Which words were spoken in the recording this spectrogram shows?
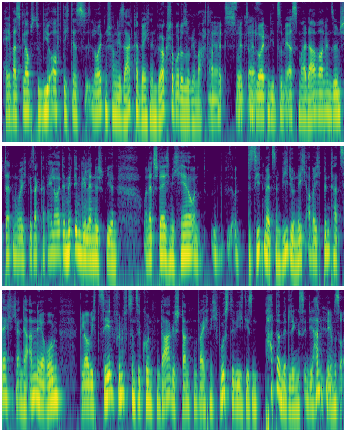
Hey, was glaubst du, wie oft ich das Leuten schon gesagt habe, wenn ich einen Workshop oder so gemacht habe, ja, mit, so mit, mit, Leuten, die zum ersten Mal da waren in Söhnstetten, wo ich gesagt habe, hey Leute, mit dem Gelände spielen. Und jetzt stelle ich mich her und, und, und, das sieht man jetzt im Video nicht, aber ich bin tatsächlich an der Annäherung glaube ich, 10, 15 Sekunden da gestanden, weil ich nicht wusste, wie ich diesen Putter mit links in die Hand nehmen soll.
